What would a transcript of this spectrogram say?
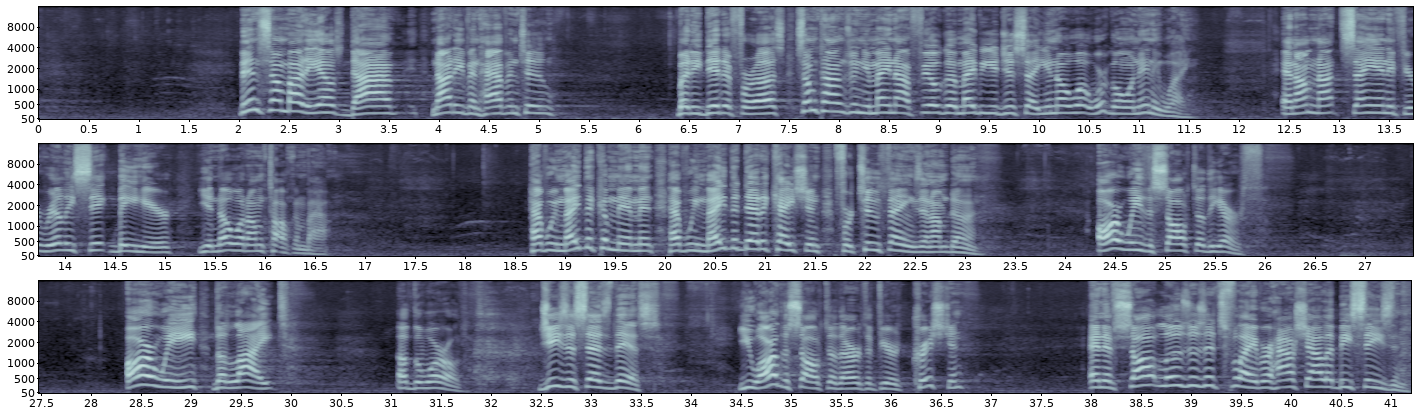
Didn't somebody else die not even having to? But he did it for us. Sometimes when you may not feel good, maybe you just say, you know what, we're going anyway. And I'm not saying if you're really sick, be here. You know what I'm talking about. Have we made the commitment? Have we made the dedication for two things? And I'm done. Are we the salt of the earth? Are we the light of the world? Jesus says this You are the salt of the earth if you're a Christian. And if salt loses its flavor, how shall it be seasoned?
